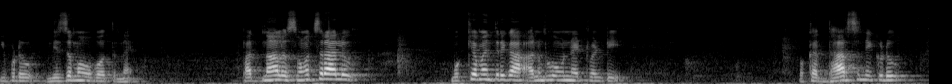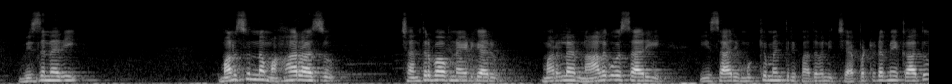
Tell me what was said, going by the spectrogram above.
ఇప్పుడు నిజమవబోతున్నాయి. పద్నాలుగు సంవత్సరాలు ముఖ్యమంత్రిగా అనుభవం ఉన్నటువంటి ఒక దార్శనికుడు విజనరీ మనసున్న మహారాజు చంద్రబాబు నాయుడు గారు మరలా నాలుగవసారి ఈసారి ముఖ్యమంత్రి పదవిని చేపట్టడమే కాదు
